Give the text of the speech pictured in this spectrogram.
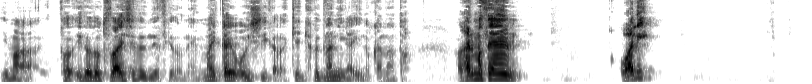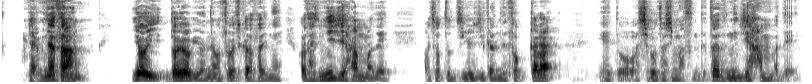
今、いろいろトライしてるんですけどね、毎回美味しいから結局何がいいのかなと。わかりません。終わり。じゃあ皆さん、良い土曜日をね、お過ごしくださいね。私2時半まで、ちょっと自由時間でそこから、えっ、ー、と、仕事しますんで、とりあえず2時半まで、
